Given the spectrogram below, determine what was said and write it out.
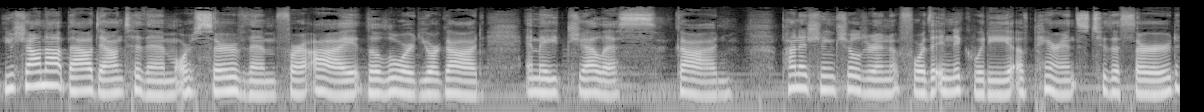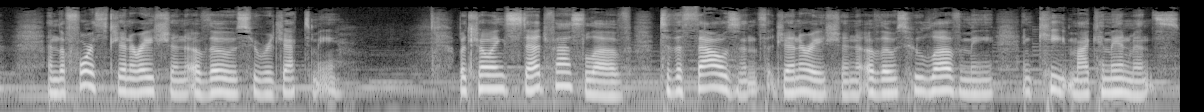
You shall not bow down to them or serve them, for I, the Lord your God, am a jealous God, punishing children for the iniquity of parents to the third and the fourth generation of those who reject me, but showing steadfast love to the thousandth generation of those who love me and keep my commandments.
